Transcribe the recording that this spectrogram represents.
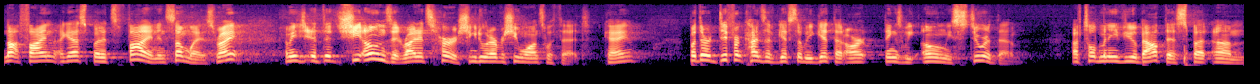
Not fine, I guess, but it's fine in some ways, right? I mean, it, it, she owns it, right? It's hers. She can do whatever she wants with it, okay? But there are different kinds of gifts that we get that aren't things we own, we steward them. I've told many of you about this, but um,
